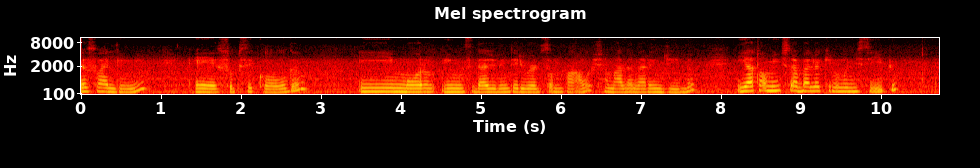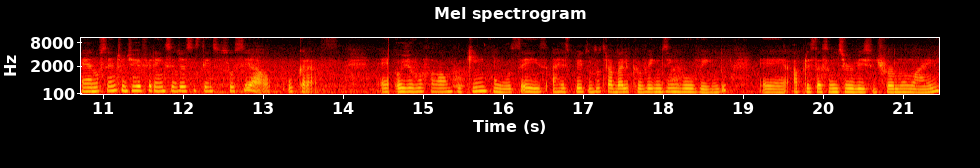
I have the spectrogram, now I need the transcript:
Eu sou a Aline, é, sou psicóloga e moro em uma cidade do interior de São Paulo chamada Narandiba e atualmente trabalho aqui no município é, no Centro de Referência de Assistência Social, o CRAS. É, hoje eu vou falar um pouquinho com vocês a respeito do trabalho que eu venho desenvolvendo, a prestação de serviço de forma online,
